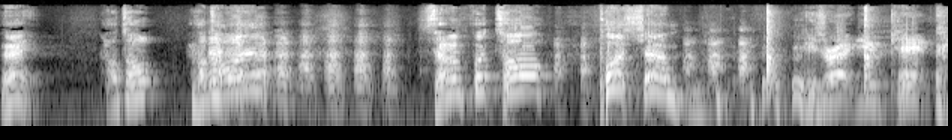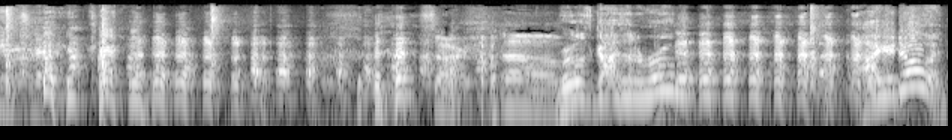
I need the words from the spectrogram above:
"Hey, how tall? How tall are you? Seven foot tall? Push him!" He's right. You can't teach that. Sorry. Um, Realest guys in the room. How you doing?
